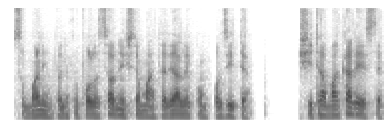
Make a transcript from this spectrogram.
submarin, pentru că foloseau niște materiale compozite. Și treaba care este?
